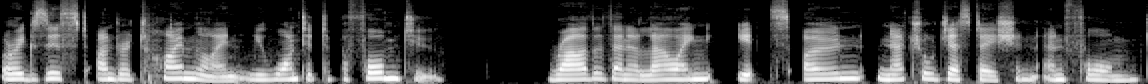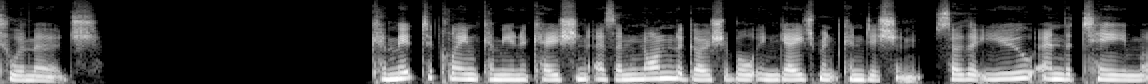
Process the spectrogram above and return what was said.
or exist under a timeline you want it to perform to, rather than allowing its own natural gestation and form to emerge. Commit to clean communication as a non negotiable engagement condition so that you and the team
